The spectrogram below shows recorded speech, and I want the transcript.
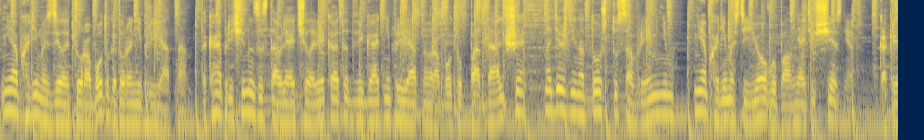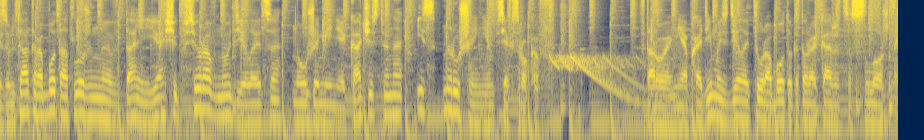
Необходимо сделать ту работу, которая неприятна. Такая причина заставляет человека отодвигать неприятную работу подальше в надежде на то, что со временем необходимость ее выполнять исчезнет. Как результат, работа, отложенная в дальний ящик, все равно делается, но уже менее качественно и с нарушением всех сроков. Второе. Необходимо сделать ту работу, которая кажется сложной.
